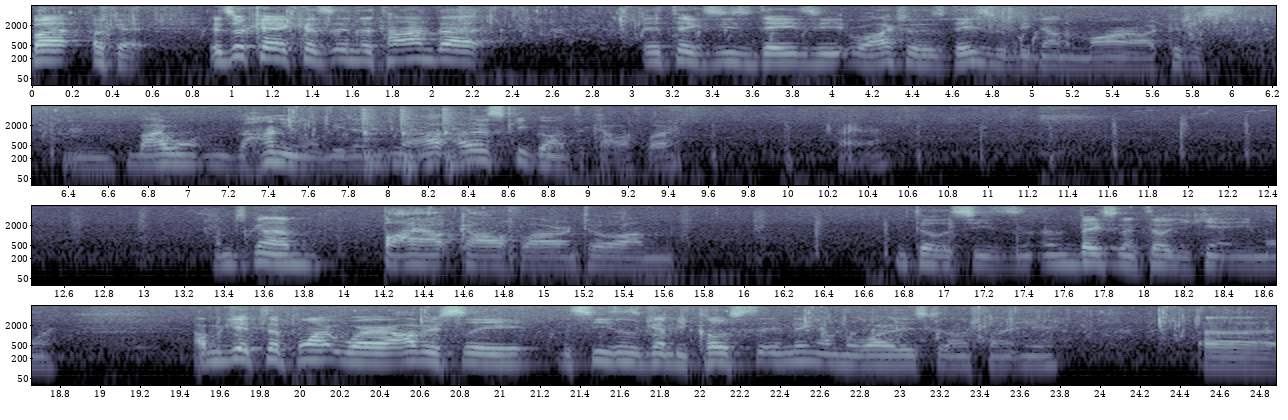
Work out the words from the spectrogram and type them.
But, okay. It's okay, because in the time that it takes these daisy... Well, actually, those daisies will be done tomorrow. I could just... Mm, but I won't... The honey won't be done. No, I'll, I'll just keep going with the cauliflower. Right now. I'm just gonna buy out cauliflower until I'm... Until the season... Basically, until you can't anymore. I'm gonna get to the point where, obviously, the season's gonna be close to ending. I'm gonna water these because I'm playing here. Uh,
